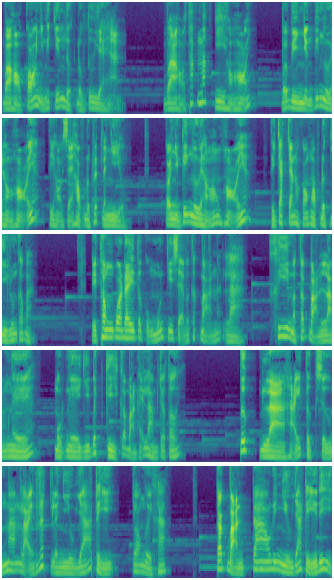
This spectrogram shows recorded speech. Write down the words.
và họ có những cái chiến lược đầu tư dài hạn. Và họ thắc mắc gì họ hỏi, bởi vì những cái người họ hỏi thì họ sẽ học được rất là nhiều còn những cái người họ không hỏi thì chắc chắn họ không học được gì luôn các bạn. Thì thông qua đây tôi cũng muốn chia sẻ với các bạn là khi mà các bạn làm nghề một nghề gì bất kỳ các bạn hãy làm cho tới. Tức là hãy thực sự mang lại rất là nhiều giá trị cho người khác. Các bạn trao đi nhiều giá trị đi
